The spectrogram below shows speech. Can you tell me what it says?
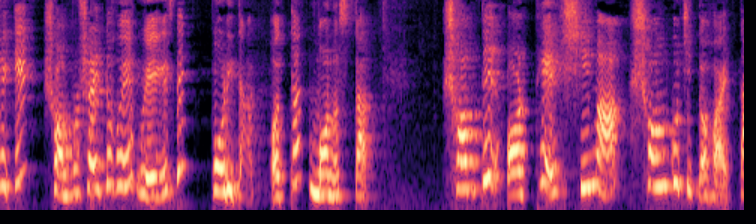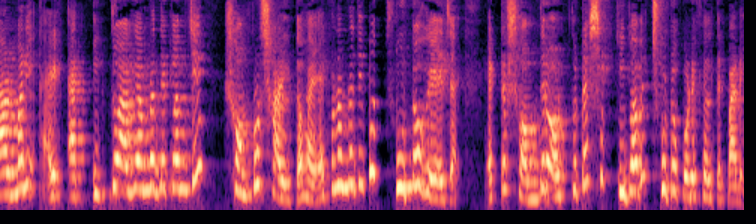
থেকে সম্প্রসারিত হয়ে হয়ে গেছে পরিতাপ, অর্থাৎ মনস্তাপ। শব্দের অর্থের সীমা সংকুচিত হয়। তার মানে একটু আগে আমরা দেখলাম যে সম্প্রসারিত হয়। এখন আমরা দেখব ছোট হয়ে যায়। একটা শব্দের অর্থটা সে কীভাবে ছোট করে ফেলতে পারে।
